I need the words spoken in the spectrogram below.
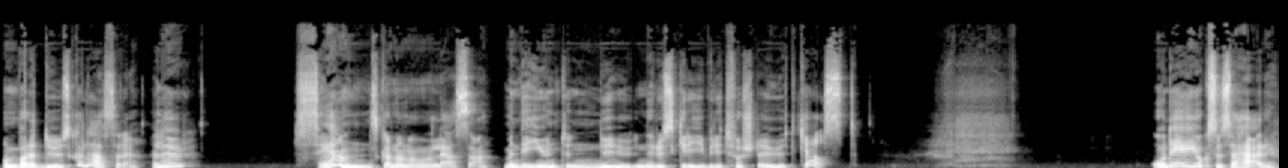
om bara du ska läsa det, eller hur? Sen ska någon annan läsa, men det är ju inte nu när du skriver ditt första utkast. Och det är ju också så här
